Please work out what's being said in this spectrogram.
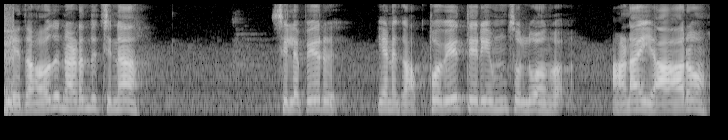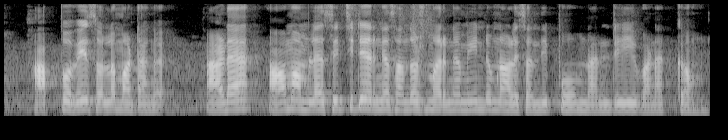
ஏதாவது நடந்துச்சுன்னா சில பேர் எனக்கு அப்போவே தெரியும்னு சொல்லுவாங்க. ஆனால் யாரும் அப்போவே சொல்ல மாட்டாங்க. அட ஆமாம்ல சிரிச்சிட்டே இருங்க சந்தோஷமாக இருங்க. மீண்டும் நாளை சந்திப்போம். நன்றி வணக்கம்.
